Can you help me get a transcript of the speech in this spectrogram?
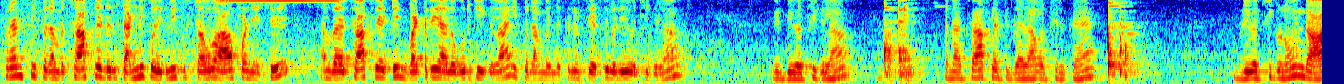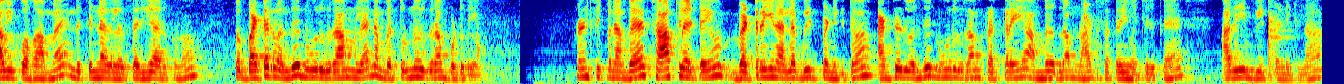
ஃப்ரெண்ட்ஸ் இப்போ நம்ம சாக்லேட்டுக்கு தண்ணி கொதிக்குது. இப்போ ஸ்டவ் ஆஃப் பண்ணிவிட்டு நம்ம சாக்லேட்டையும் பட்டரையும் அதில் உருக்கிக்கலாம். இப்போ நம்ம இந்த கிணத்து எடுத்து வெளியே வச்சுக்கலாம். இப்படி வச்சுக்கலாம். இப்போ நான் சாக்லேட்டுக்கு தான் வச்சுருக்கேன். இப்படி வச்சுக்கணும். இந்த ஆவி போகாமல் இந்த கிண்ணம் அதில் சரியாக இருக்கணும். இப்போ பட்டர் வந்து நூறு கிராமில் நம்ம தொண்ணூறு கிராம் போட்டுக்கலாம். ஃப்ரெண்ட்ஸ் இப்போ நம்ம சாக்லேட்டையும் பட்டரையும் நல்லா பீட் பண்ணிக்கிட்டோம். அடுத்தது வந்து நூறு கிராம் சர்க்கரையும் ஐம்பது கிராம் நாட்டு சர்க்கரையும் வச்சுருக்கேன். அதையும் பீட் பண்ணிக்கலாம்.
